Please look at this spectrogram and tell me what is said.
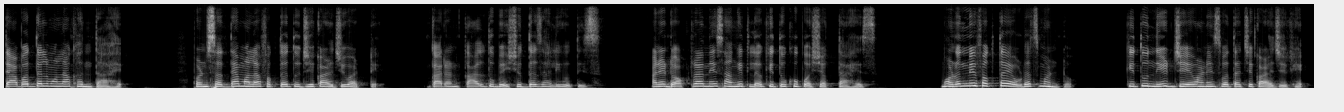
त्याबद्दल मला खंत आहे. पण सध्या मला फक्त तुझी काळजी वाटते. कारण काल तू बेशुद्ध झाली होतीस. आणि डॉक्टरांनी सांगितलं की तू खूप अशक्त आहेस. म्हणून मी फक्त एवढंच म्हणतो की तू नीट जेव आणि स्वतःची काळजी घे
